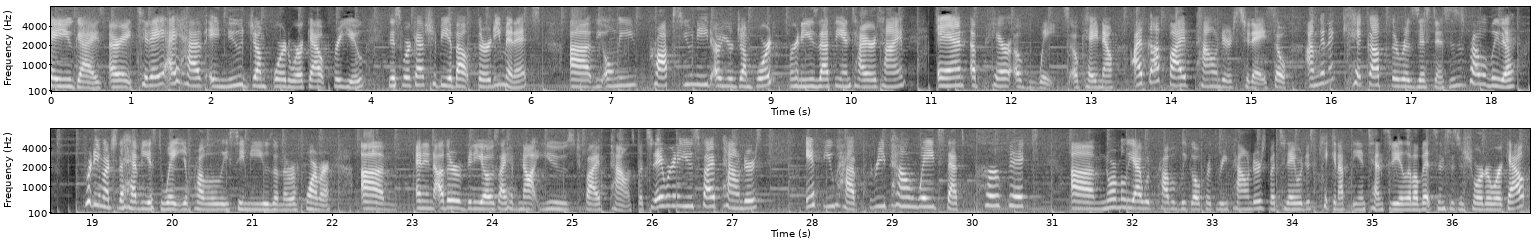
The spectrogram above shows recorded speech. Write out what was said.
Hey, you guys. All right, today I have a new jump board workout for you. This workout should be about 30 minutes. Uh, the only props you need are your jump board. We're gonna use that the entire time and a pair of weights. Okay, now I've got five pounders today, so I'm gonna kick up the resistance. This is probably the pretty much the heaviest weight you'll probably see me use on the reformer. Um, and in other videos, I have not used five pounds, but today we're gonna use five pounders. If you have three pound weights, that's perfect. Um, normally, I would probably go for three pounders, but today we're just kicking up the intensity a little bit since it's a shorter workout.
